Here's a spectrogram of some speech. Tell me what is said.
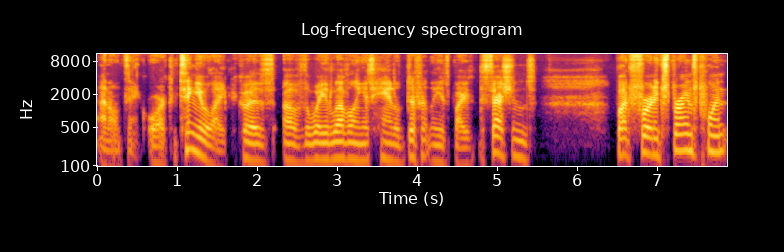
I don't think, or Continual Light because of the way leveling is handled differently. It's by the sessions. But for an experience point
